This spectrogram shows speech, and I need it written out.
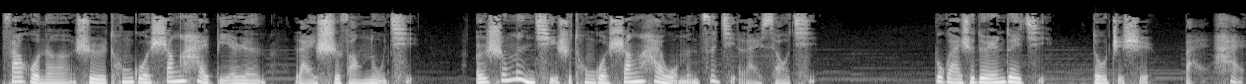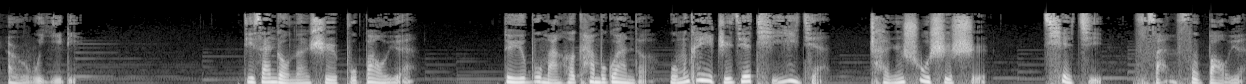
发火呢是通过伤害别人来释放怒气，而生闷气是通过伤害我们自己来消气。不管是对人对己，都只是百害而无一利。第三种呢是不抱怨，对于不满和看不惯的，我们可以直接提意见，陈述事实，切忌反复抱怨。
